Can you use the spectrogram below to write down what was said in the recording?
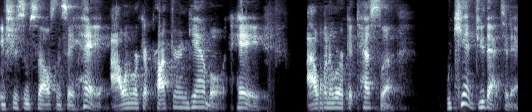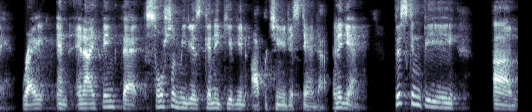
introduce themselves and say hey i want to work at procter and gamble. Hey i want to work at tesla. We can't do that today right? And and i think that social media is going to give you an opportunity to stand out. And again this can be um,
